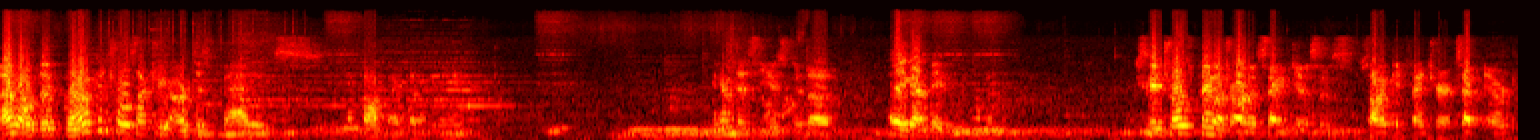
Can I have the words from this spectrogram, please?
I don't know, the ground controls actually aren't as bad as I thought they would be. I think I'm just used to the Oh, you got a baby. The controls pretty much are the same just as Sonic Adventure, except air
